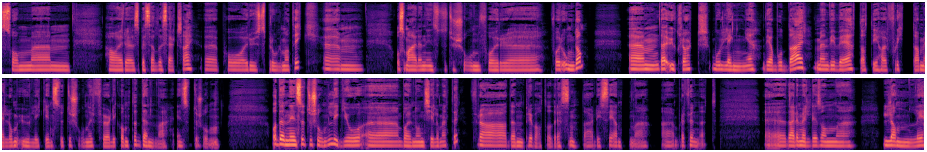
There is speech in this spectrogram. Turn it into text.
som eh, har spesialisert seg eh, på rusproblematikk, eh, og som er en institusjon for, eh, for ungdom. Det er uklart hvor lenge de har bodd der, men vi vet at de har flytta mellom ulike institusjoner før de kom til denne institusjonen. Og denne institusjonen ligger jo bare noen kilometer fra den private adressen der disse jentene ble funnet. Det er en veldig sånn landlig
